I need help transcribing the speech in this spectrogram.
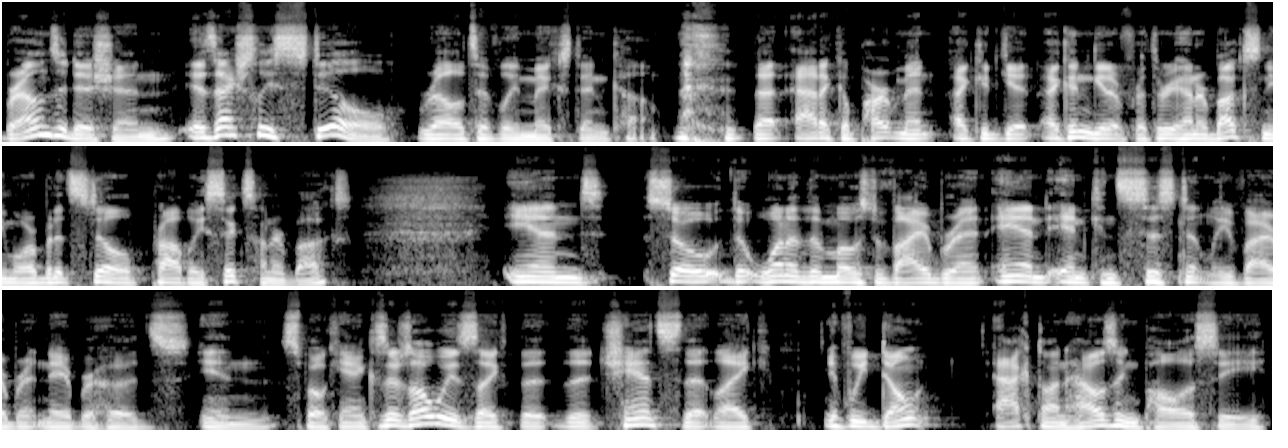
Browne's Addition is actually still relatively mixed income. that attic apartment I could get, I couldn't get it for 300 bucks anymore, but it's still probably 600 bucks. And so the, one of the most vibrant and and consistently vibrant neighborhoods in Spokane, because there's always like the the chance that like if we don't act on housing policy,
